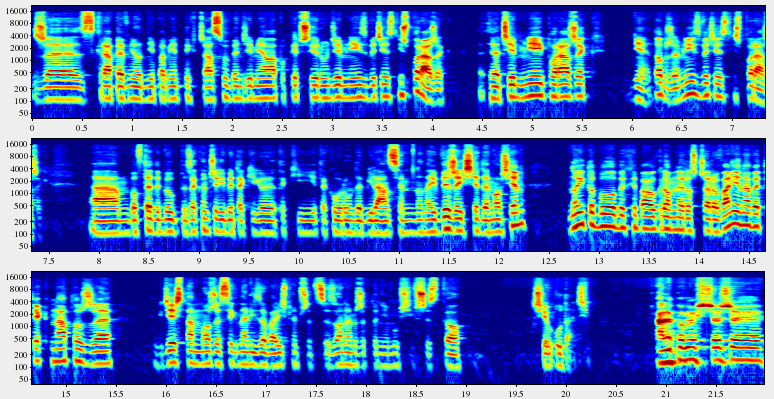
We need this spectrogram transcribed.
że Skra pewnie od niepamiętnych czasów będzie miała po pierwszej rundzie mniej zwycięstw niż porażek. Znaczy mniej porażek, nie, dobrze, mniej zwycięstw niż porażek. Um, bo wtedy był, zakończyliby takiego, taki, taką rundę bilansem no najwyżej 7-8, no i to byłoby chyba ogromne rozczarowanie, nawet jak na to, że gdzieś tam może sygnalizowaliśmy przed sezonem, że to nie musi wszystko się udać. Ale powiem szczerze,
